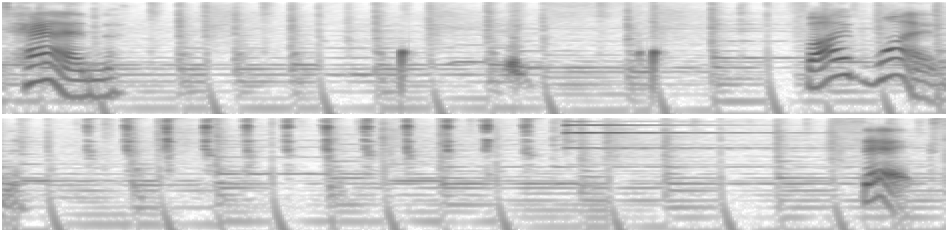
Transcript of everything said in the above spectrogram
10 5 1 6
